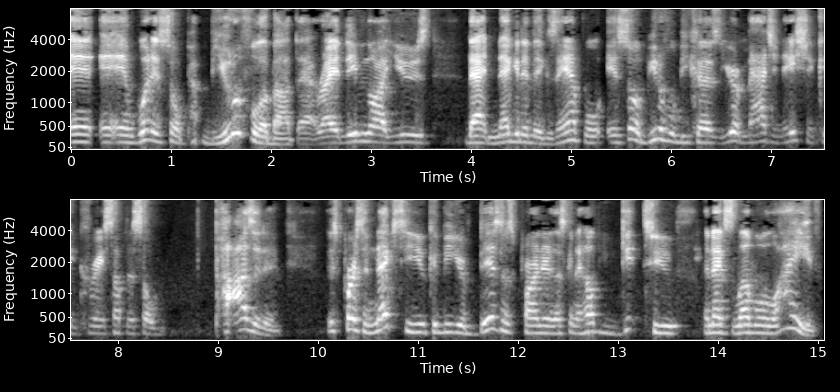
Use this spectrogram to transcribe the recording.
And, and what is so beautiful about that, right? Even though I used that negative example, it's so beautiful because your imagination can create something so positive this person next to you could be your business partner that's going to help you get to the next level of life.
